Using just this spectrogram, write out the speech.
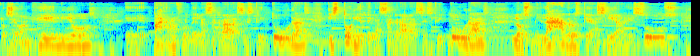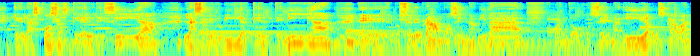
los evangelios, eh, párrafos de las sagradas escrituras, historias de las sagradas escrituras, los milagros que hacía Jesús, eh, las cosas que él decía, la sabiduría que él tenía, eh, lo celebramos en Navidad, cuando José y María buscaban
